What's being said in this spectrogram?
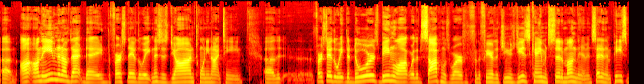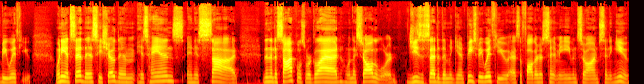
Um, on, on, the evening of that day, the first day of the week, and this is John 2019, uh, the uh, first day of the week, the doors being locked where the disciples were for the fear of the Jews, Jesus came and stood among them and said to them, Peace be with you. When he had said this, he showed them his hands and his side. Then the disciples were glad when they saw the Lord. Jesus said to them again, Peace be with you, as the Father has sent me, even so I am sending you.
